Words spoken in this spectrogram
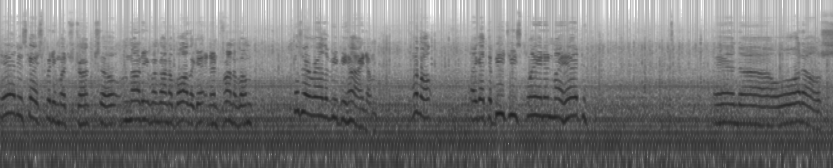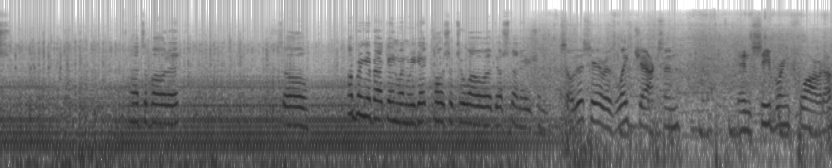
Yeah, this guy's pretty much drunk, so I'm not even going to bother getting in front of him because I'd rather be behind him. About I got the Bee Gees playing in my head, and uh, what else? That's about it. So I'll bring it back in when we get closer to our destination. So this here is Lake Jackson in Sebring, Florida.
